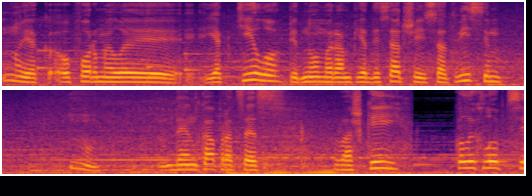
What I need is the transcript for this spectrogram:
ну, як оформили як тіло під номером 5068. Ну, ДНК процес важкий. Коли хлопці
